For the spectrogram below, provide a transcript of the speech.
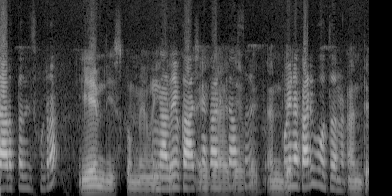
జాగ్రత్తలు తీసుకుంటారా? ఏం తీసుకోం మేము అంతే.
